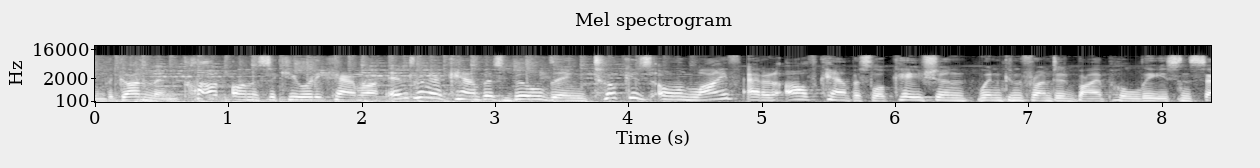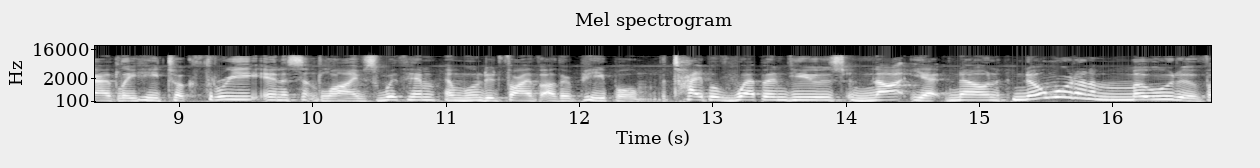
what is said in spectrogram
The gunman, caught on a security camera entering a campus building, took his own life at an off campus location when confronted by police. And sadly, he took three innocent lives with him and wounded five other people. The type of weapon used, not yet known. No word on a motive,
